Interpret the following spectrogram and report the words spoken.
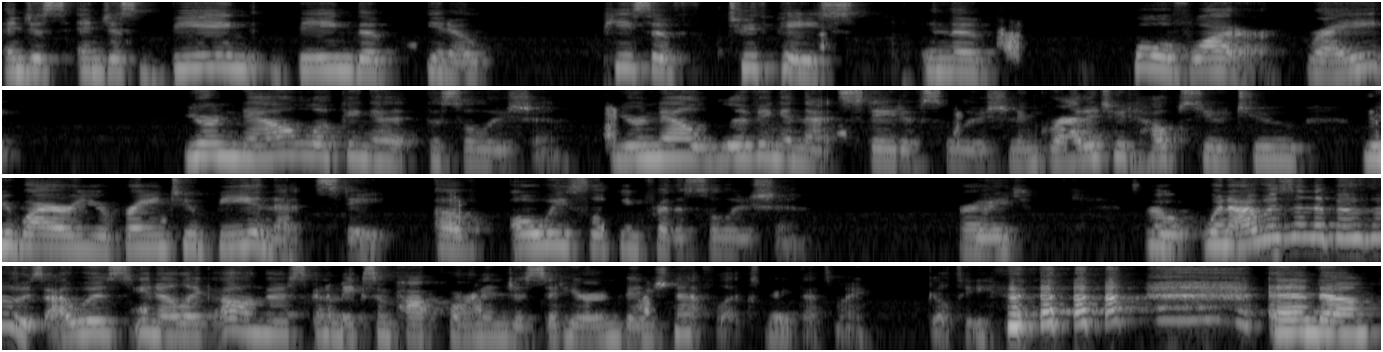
And just, and just being, being the, you know, piece of toothpaste in the pool of water, right? You're now looking at the solution. You're now living in that state of solution. And gratitude helps you to rewire your brain to be in that state of always looking for the solution. Right. So when I was in the boohoos, I was, you know, like, oh, I'm just going to make some popcorn and just sit here and binge Netflix. Right. That's my guilty. and um,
